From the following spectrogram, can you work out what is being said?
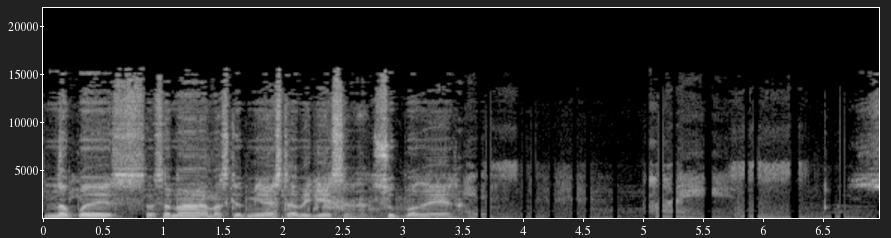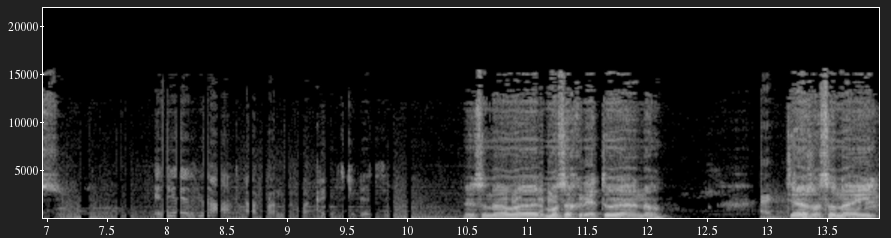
No puedes hacer nada más que admirar esta belleza, su poder. Es una hermosa criatura, ¿no? Tienes razón ahí.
